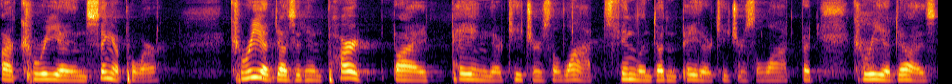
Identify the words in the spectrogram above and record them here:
are Korea and Singapore. Korea does it in part by paying their teachers a lot. Finland doesn't pay their teachers a lot, but Korea does.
